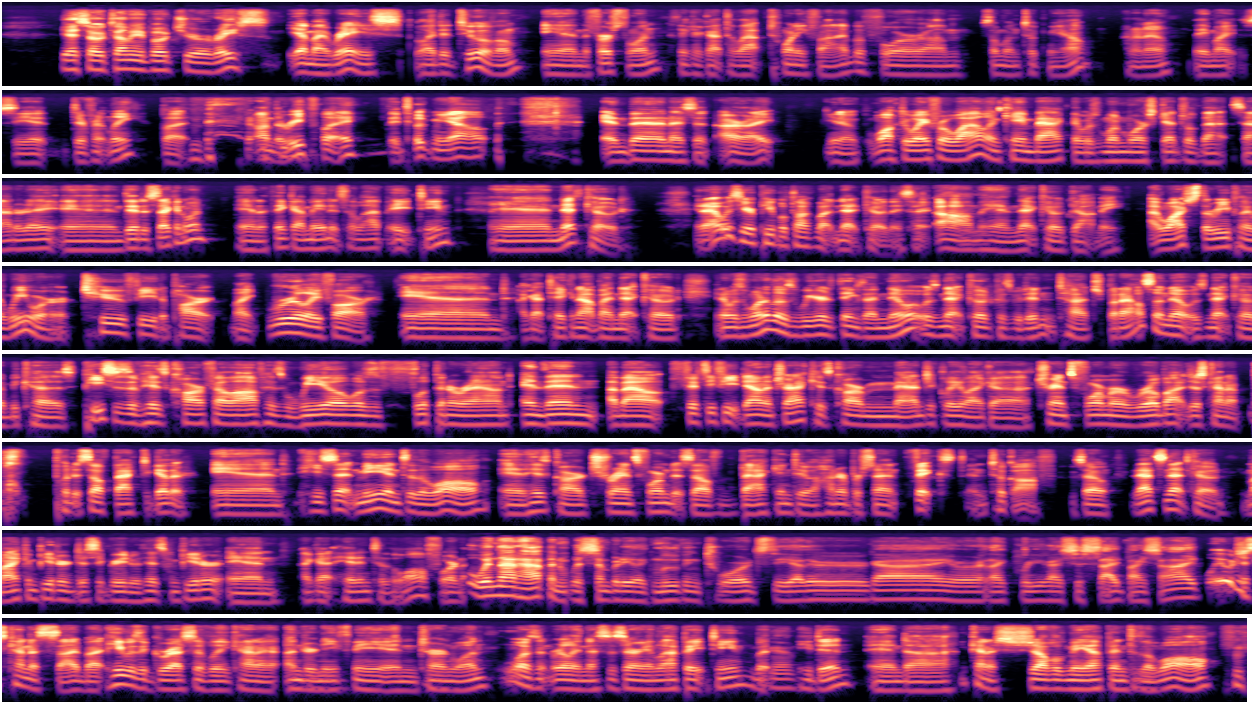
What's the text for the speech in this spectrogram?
Yeah. So tell me about your race. Yeah, my race. Well, I did two of them, and the first one, I think I got to lap 25 before um, someone took me out. I don't know. They might see it differently, but hmm. on the replay, they took me out. And then I said, all right, you know, walked away for a while and came back. There was one more scheduled that Saturday and did a second one. And I think I made it to lap 18 and netcode. And I always hear people talk about netcode. They say, "Oh man, netcode got me." I watched the replay. We were two feet apart, like really far and I got taken out by netcode. And it was one of those weird things. I know it was netcode because we didn't touch, but I also know it was netcode because pieces of his car fell off, his wheel was flipping around, and then about 50 feet down the track, his car magically, like a transformer robot, just kind of put itself back together and he sent me into the wall and his car transformed itself back into 100% fixed and took off. So that's netcode. My computer disagreed with his computer and i got hit into the wall for it. When that happened was somebody like moving towards the other guy or like were you guys just side by side? We were just kind of side by he was aggressively kind of underneath me in turn one. Wasn't really necessary in lap 18 but yeah. he did and uh, he kind of shoveled me up into the wall.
